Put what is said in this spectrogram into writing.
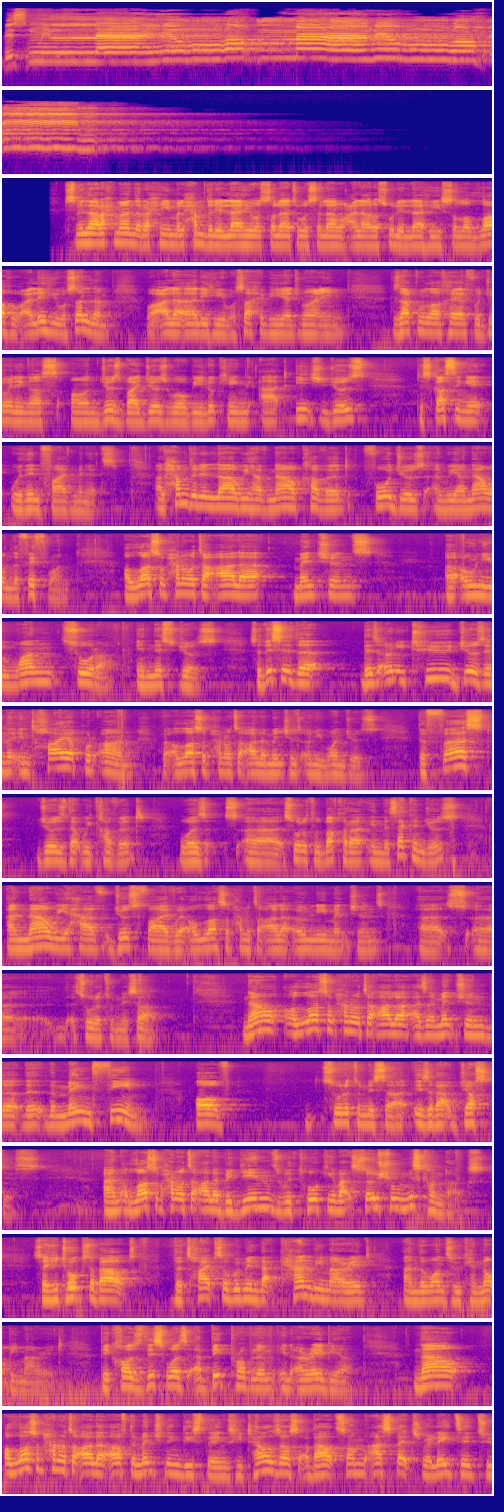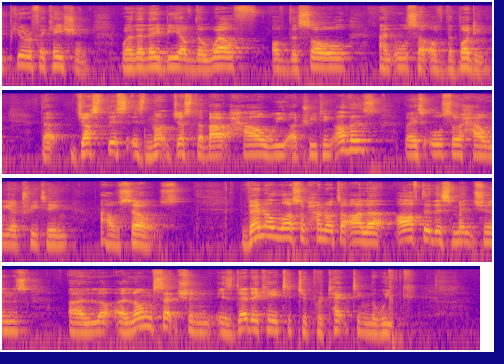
بسم الله الرحمن الرحيم. بسم الله الرحمن الرحيم. الحمد لله والصلاة والسلام على رسول الله صلى الله عليه وسلم وعلى آله وصحبه أجمعين. Jazakumullah khair for joining us on Juz by Juz. We'll be looking at each Juz, discussing it within five minutes. Alhamdulillah, we have now covered four Juz and we are now on the fifth one. Allah subhanahu wa ta'ala mentions uh, only one surah in this Juz. So this is the there's only two juz in the entire Quran where Allah subhanahu wa ta'ala mentions only one juz. The first juz that we covered was uh, Surah Al-Baqarah in the second juz, and now we have juz 5 where Allah subhanahu wa ta'ala only mentions uh, uh, Surah Al-Nisa. Now Allah subhanahu wa ta'ala, as I mentioned, the, the, the main theme of Surah Al-Nisa is about justice. And Allah subhanahu wa ta'ala begins with talking about social misconducts. So He talks about the types of women that can be married and the ones who cannot be married. Because this was a big problem in Arabia. Now, Allah subhanahu wa ta'ala, after mentioning these things, He tells us about some aspects related to purification, whether they be of the wealth, of the soul, and also of the body. That justice is not just about how we are treating others, but it's also how we are treating ourselves. Then Allah subhanahu wa ta'ala, after this mentions a, lo- a long section is dedicated to protecting the weak.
